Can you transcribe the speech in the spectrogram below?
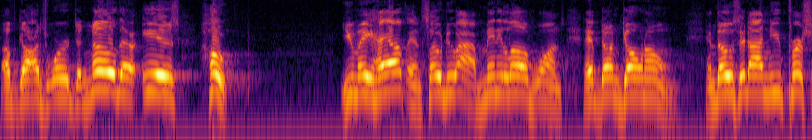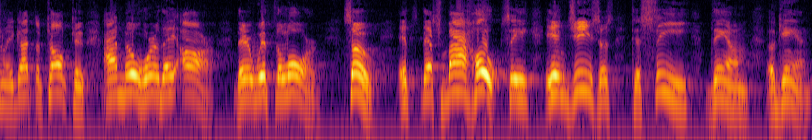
of God's word to know there is hope. You may have, and so do I, many loved ones have done gone on. And those that I knew personally, got to talk to, I know where they are. They're with the Lord. So, it's, that's my hope, see, in Jesus to see them again.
